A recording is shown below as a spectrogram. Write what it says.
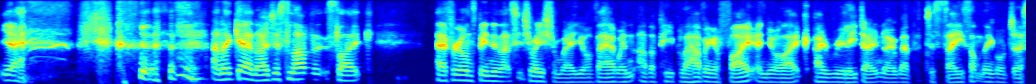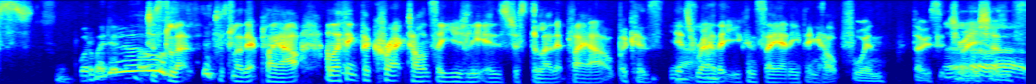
Yeah. and again, I just love that it's like everyone's been in that situation where you're there when other people are having a fight and you're like, I really don't know whether to say something or just what do i do just let just let it play out. And I think the correct answer usually is just to let it play out because it's rare that you can say anything helpful in those situations. Uh,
